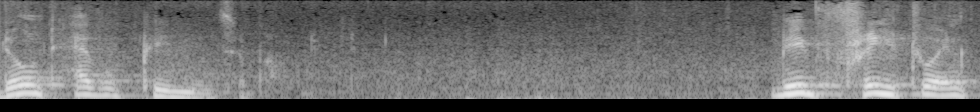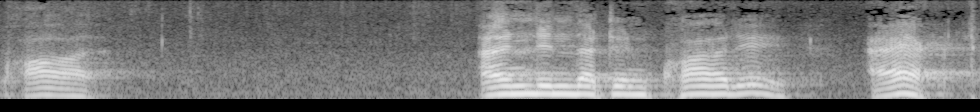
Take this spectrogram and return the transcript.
don't have opinions about it. Be free to inquire. And in that inquiry, act.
